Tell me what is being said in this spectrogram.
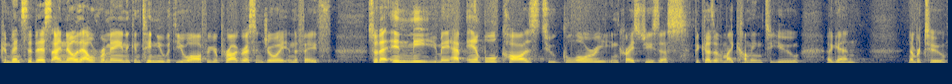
Convinced of this, I know that will remain and continue with you all for your progress and joy in the faith, so that in me you may have ample cause to glory in Christ Jesus because of my coming to you again. Number two,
